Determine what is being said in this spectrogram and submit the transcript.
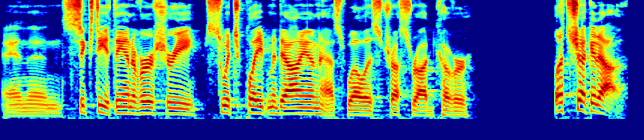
and then 60th anniversary switch plate medallion as well as truss rod cover. Let's check it out.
